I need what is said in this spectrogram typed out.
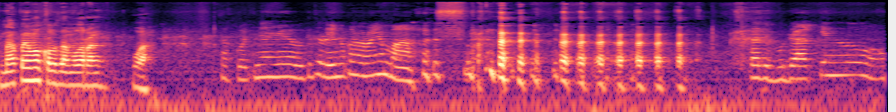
Kenapa emang kalau sama orang wah takutnya ya begitu. Lino kan orangnya males. Tadi budakin lu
